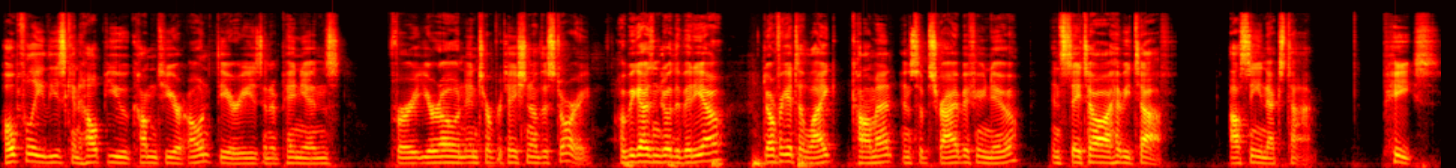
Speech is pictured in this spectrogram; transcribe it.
hopefully these can help you come to your own theories and opinions for your own interpretation of the story. Hope you guys enjoyed the video. Don't forget to like, comment, and subscribe if you're new. And stay tall, heavy, tough. I'll see you next time. Peace.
